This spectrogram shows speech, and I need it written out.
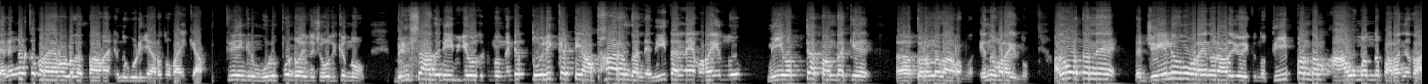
ജനങ്ങൾക്ക് പറയാനുള്ളത് എന്താണ് എന്ന് കൂടി ഞാനൊന്ന് വായിക്കാം. ഇത്രയെങ്കിലും ഉളുപ്പുണ്ടോ എന്ന് ചോദിക്കുന്നു. ബിൻഷാദ് ദേവി ചോദിക്കുന്നു നിന്റെ തൊലിക്കട്ടി അഭാരം തന്നെ നീ തന്നെ പറയുന്നു നീ ഒറ്റ തന്തയ്ക്ക് പിറന്നതാണെന്ന് എന്ന് പറയുന്നു. അതുപോലെ തന്നെ ജയിലു എന്ന് പറയുന്ന ഒരാൾ ചോദിക്കുന്നു തീപ്പന്തം ആവുമെന്ന് പറഞ്ഞതാ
